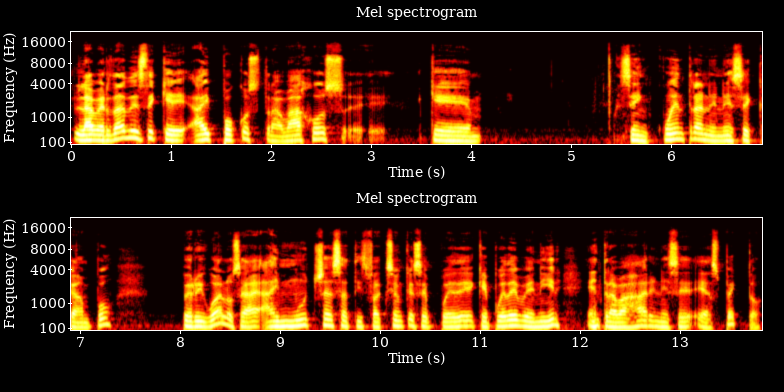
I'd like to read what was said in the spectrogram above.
La verdad es de que hay pocos trabajos eh, que se encuentran en ese campo, pero igual, o sea, hay mucha satisfacción que se puede, que puede venir en trabajar en ese aspecto.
